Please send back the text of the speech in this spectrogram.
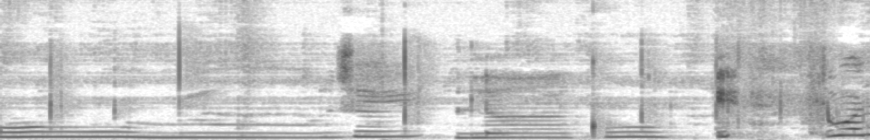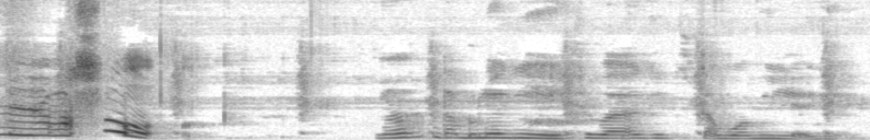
Oh, music lagu. Eh, tu mana nak masuk? Nah, tak boleh lagi sebab kita tak buat bilik lagi.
